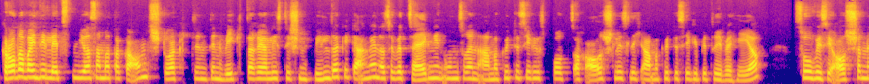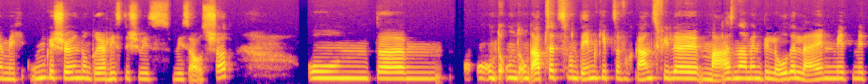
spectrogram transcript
Gerade aber in den letzten Jahren sind wir da ganz stark den, den Weg der realistischen Bilder gegangen. Also wir zeigen in unseren Armer Gütesiegel-Spots auch ausschließlich Armer Gütesiegelbetriebe her, so wie sie ausschauen, nämlich ungeschönt und realistisch, wie es ausschaut. Und ähm, und, und, und abseits von dem gibt es einfach ganz viele Maßnahmen below the line mit, mit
